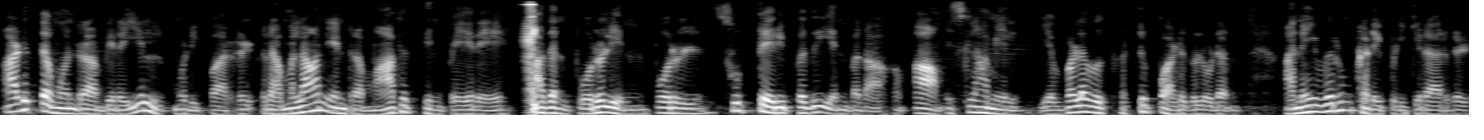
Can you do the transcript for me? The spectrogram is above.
அடுத்த மூன்றாம் பிறையில் முடிப்பார்கள். ரமலான் என்ற மாதத்தின் பெயரே அதன் பொருளின் பொருள் சுட்டெரிப்பது என்பதாகும். ஆம் இஸ்லாமில் எவ்வளவு கட்டுப்பாடுகளுடன் அனைவரும் கடைபிடிக்கிறார்கள்?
